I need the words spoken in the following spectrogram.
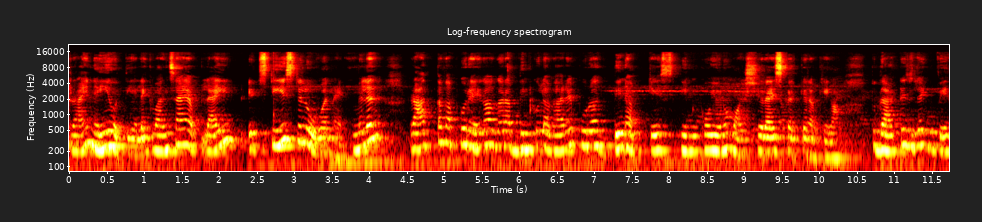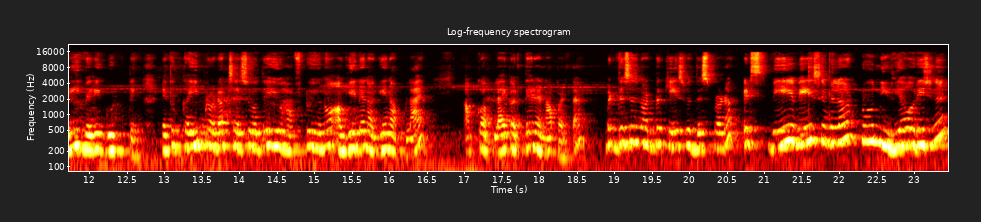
ड्राई नहीं होती है। Like once I apply stay still overnight मतलब रात तक आपको रहेगा अगर आप दिन को लगा रहे पूरा दिन आपके स्किन को यू नो मॉइस्चराइज करके रखेगा। तो that is like very very good thing नहीं तो कई प्रोडक्ट्स ऐसे होते हैं you have to you know again and again apply आपको अप्लाई करते रहना पड़ता है. But this is not the case with this product it's way way similar to Nivea original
